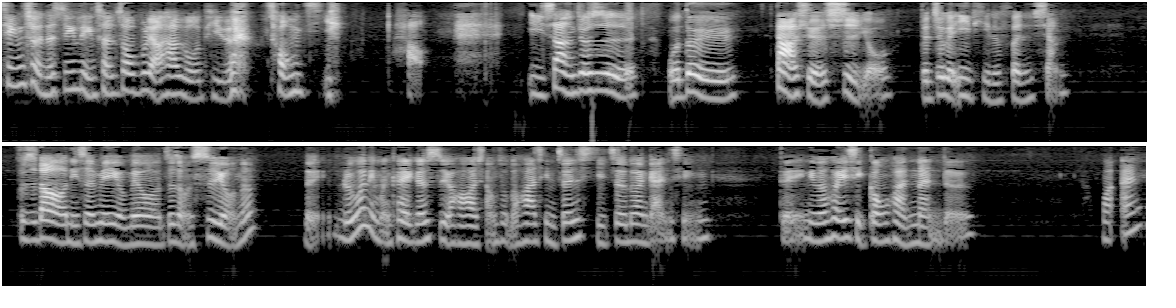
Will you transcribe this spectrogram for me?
清纯的心灵承受不了他裸体的冲击。好，以上就是我对于大学室友的这个议题的分享。不知道你身边有没有这种室友呢？对，如果你们可以跟室友好好相处的话，请珍惜这段感情。对，你们会一起共患难的。晚安。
